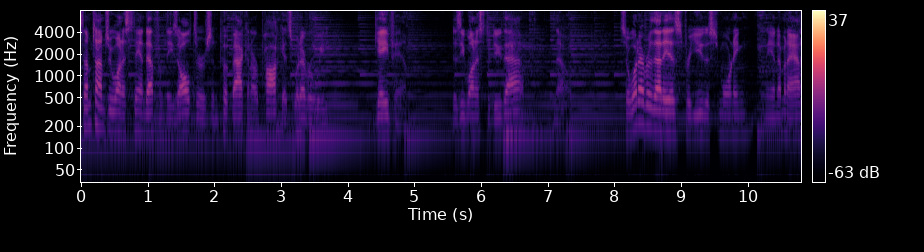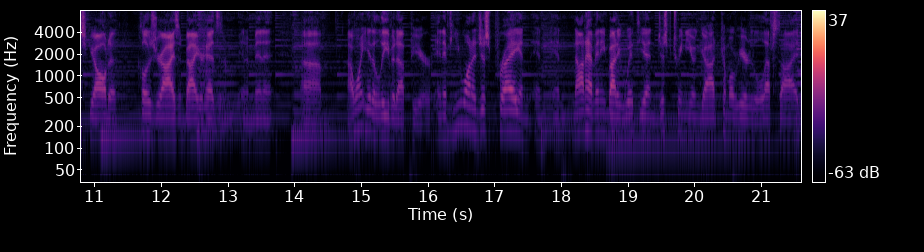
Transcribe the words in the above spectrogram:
Sometimes we want to stand up from these altars and put back in our pockets whatever we gave Him. Does He want us to do that? No. So, whatever that is for you this morning, and I'm going to ask you all to close your eyes and bow your heads in a, in a minute. Um, I want you to leave it up here. And if you want to just pray and, and, and not have anybody with you and just between you and God, come over here to the left side.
